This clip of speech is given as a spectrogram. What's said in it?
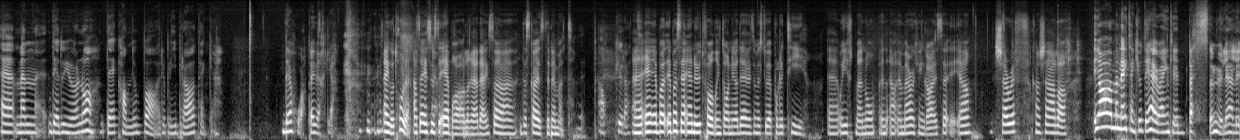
Eh, men det du gjør nå, det kan jo bare bli bra, tenker jeg. Det håper jeg virkelig. jeg òg tror det. Altså, jeg syns det er bra allerede, så the sky is the limit. Akkurat. Eh, jeg, jeg, bare, jeg, bare, ser en utfordring, Tonje, og det er liksom hvis du er politi eh, og gift med en, American guy, så ja, sheriff kanskje, eller ja, men jeg tenker jo det er jo egentlig det beste mulige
